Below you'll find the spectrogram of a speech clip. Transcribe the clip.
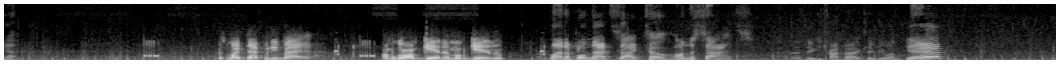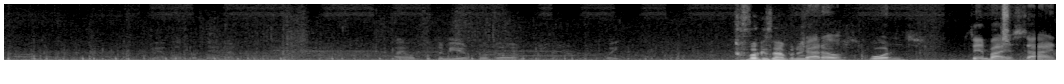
Yeah. Where's my deputy mayor? I'm going. I'm getting him. I'm getting him. Line up on that side too, on the sides. Uh, so you can try vertically if you want. Yep. I'll put them here for the. Wait. What the fuck is happening? Shadows, wardens, stand by his side.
